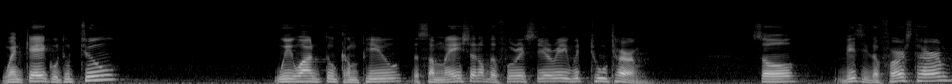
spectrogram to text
When k equal to 2, we want to compute the summation of the Fourier series with two terms. So this is the first term,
